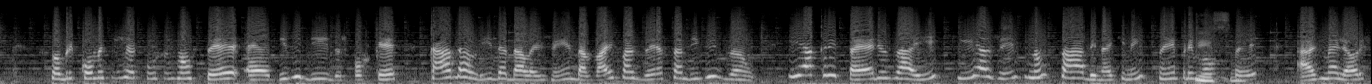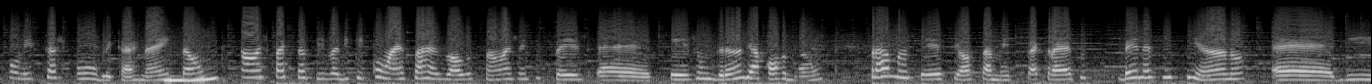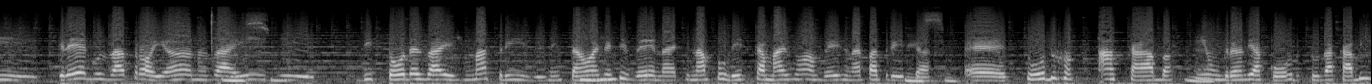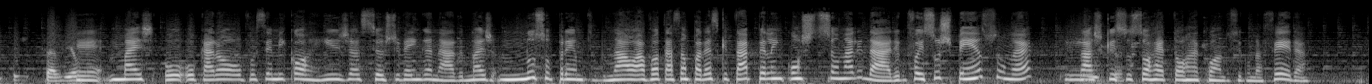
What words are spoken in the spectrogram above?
sobre como esses recursos vão ser é, divididos, porque cada líder da legenda vai fazer essa divisão. E há critérios aí que a gente não sabe, né? Que nem sempre Isso. vão ser as melhores políticas públicas, né? Então, uhum. há uma expectativa de que com essa resolução a gente seja, é, seja um grande acordão para manter esse orçamento secreto beneficiando é, de gregos a troianos aí, de de todas as matrizes. Então uhum. a gente vê, né, que na política mais uma vez, né, Patrícia, é, tudo acaba é. em um grande acordo, tudo acaba em pizza, viu? É, mas o, o, Carol, você me corrija se eu estiver enganado, mas no Supremo Tribunal a votação parece que está pela inconstitucionalidade. Foi suspenso, né? Isso. Acho que isso só retorna quando? Segunda-feira?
